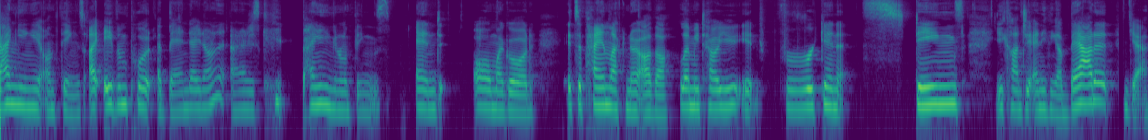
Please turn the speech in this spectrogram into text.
banging it on things. I even put a band aid on it and I just keep banging it on things. And oh my god, it's a pain like no other. Let me tell you, it freaking stings. You can't do anything about it. Yeah,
